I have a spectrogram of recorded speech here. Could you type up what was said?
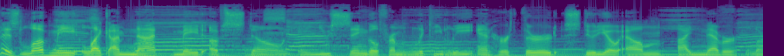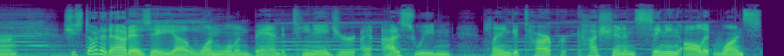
That is Love Me Like I'm Not Made of Stone, a new single from Lykke Li and her third studio album, I Never Learn. She started out as a uh, one woman band, a teenager uh, out of Sweden, playing guitar, percussion, and singing all at once.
